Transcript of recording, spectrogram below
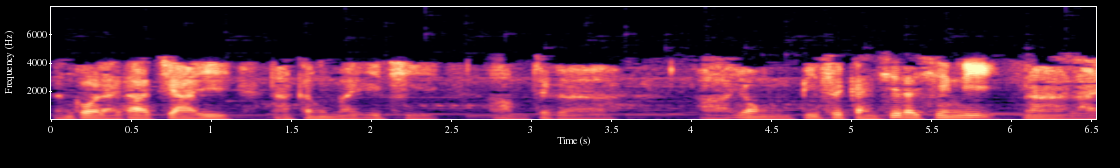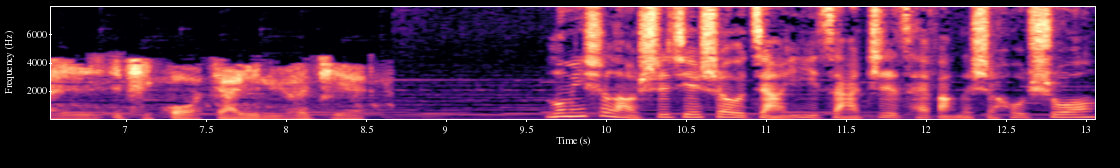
能够来到嘉义，那跟我们一起啊，这个啊，用彼此感谢的心意，那来一起过嘉义女儿节。卢明世老师接受讲义杂志采访的时候说，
